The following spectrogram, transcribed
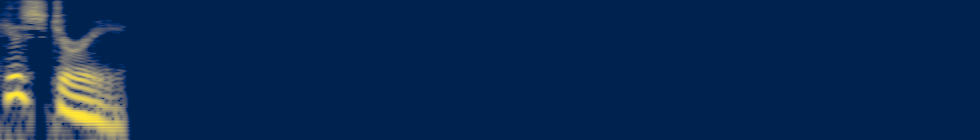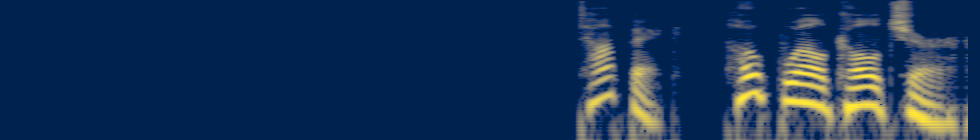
History Topic: Hopewell culture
